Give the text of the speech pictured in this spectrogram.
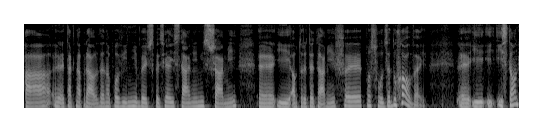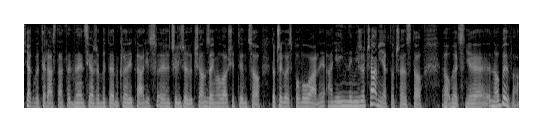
a e, tak naprawdę no, powinni być specjalistami, mistrzami e, i autorytetami w posłudze duchowej. I, i, I, stąd jakby teraz ta tendencja, żeby ten klerykalizm, czyli żeby ksiądz zajmował się tym, co, do czego jest powołany, a nie innymi rzeczami, jak to często obecnie no, bywa.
